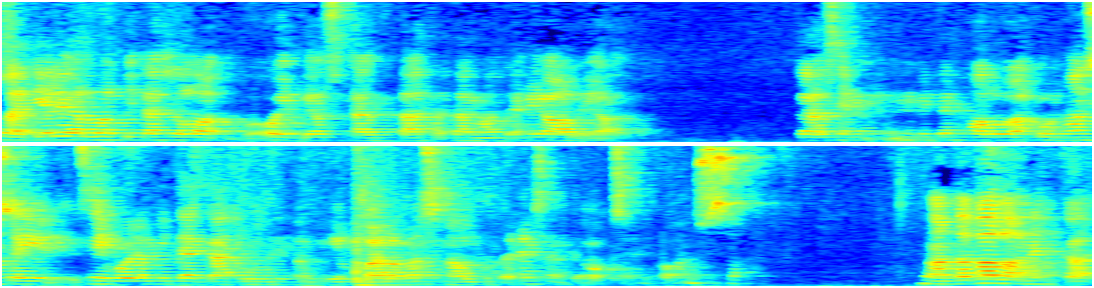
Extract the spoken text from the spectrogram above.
taiteilijalla pitäisi olla oikeus käyttää tätä materiaalia täysin miten haluaa, kunhan se ei, se ei voida mitenkään tulkita kilpailemaan sen alkuperäisen teoksen kanssa. Mä oon tavallaan ehkä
